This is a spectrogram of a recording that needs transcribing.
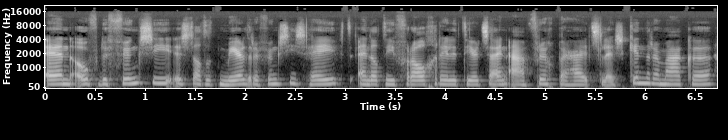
en over de functie is dat het meerdere functies heeft. En dat die vooral gerelateerd zijn aan vruchtbaarheid slash kinderen maken.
